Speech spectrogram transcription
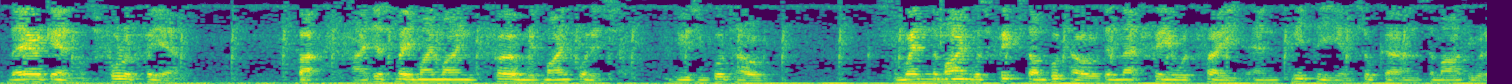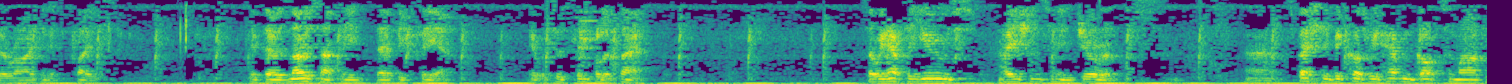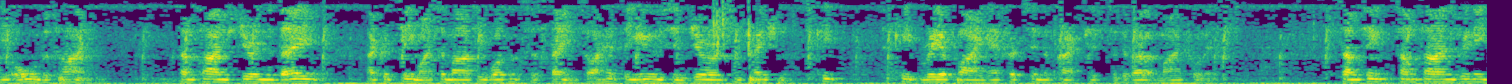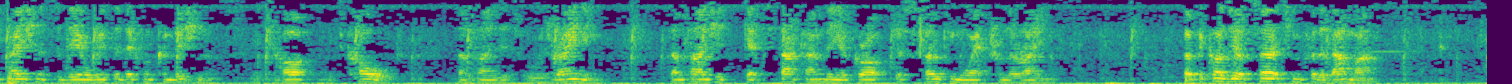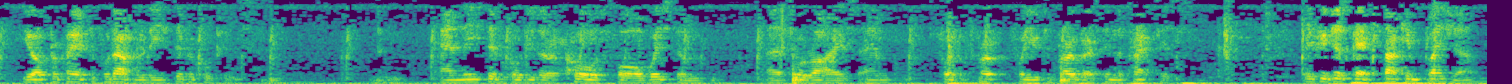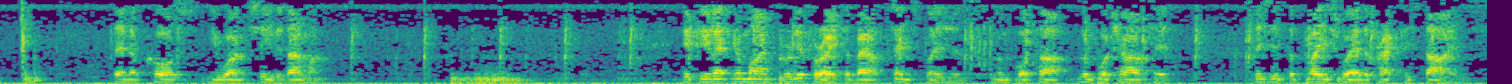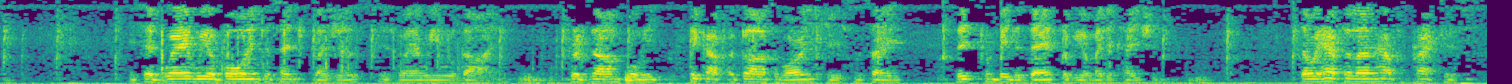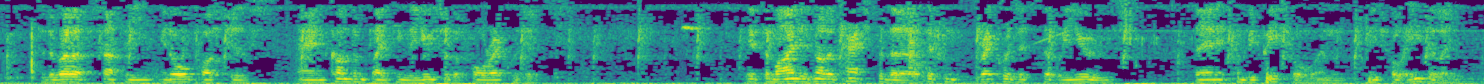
There again was full of fear, but I just made my mind firm with mindfulness using Buddho. And when the mind was fixed on Buddho, then that fear would fade and piti and sukha and samadhi would arise in its place. If there was no sati, there'd be fear. It was as simple as that. So we have to use patience and endurance, uh, especially because we haven't got samadhi all the time. Sometimes during the day, I could see my samadhi wasn't sustained, so I had to use endurance and patience to keep, to keep reapplying efforts in the practice to develop mindfulness. Sometimes we need patience to deal with the different conditions. It's hot, it's cold, sometimes it was raining, Sometimes you get stuck under your grot just soaking wet from the rain. But because you're searching for the Dhamma, you're prepared to put up with these difficulties. And these difficulties are a cause for wisdom uh, to arise and for, pro- for you to progress in the practice. If you just get stuck in pleasure, then of course you won't see the Dhamma. If you let your mind proliferate about sense pleasures, Luang Por Chah said, this is the place where the practice dies. He said, where we are born into sense pleasures is where we will die. For example, he pick up a glass of orange juice and say, this can be the death of your meditation. So we have to learn how to practice to develop sati in all postures and contemplating the use of the four requisites if the mind is not attached to the different requisites that we use, then it can be peaceful and peaceful easily.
